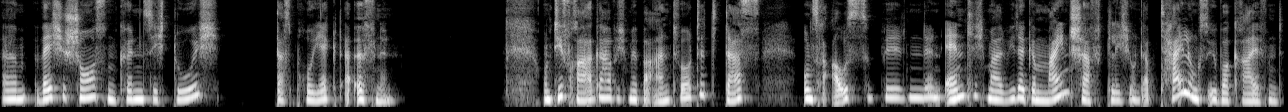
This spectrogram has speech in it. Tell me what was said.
Ähm, welche Chancen können sich durch das Projekt eröffnen? Und die Frage habe ich mir beantwortet, dass unsere Auszubildenden endlich mal wieder gemeinschaftlich und abteilungsübergreifend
